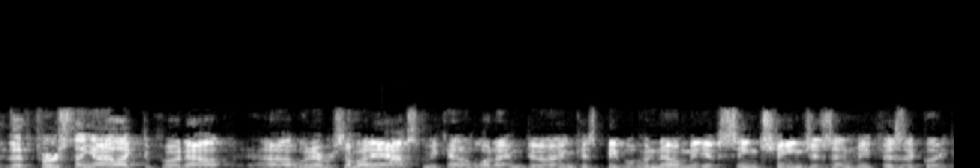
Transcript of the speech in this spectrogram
the first thing I like to put out uh, whenever somebody asks me kind of what I'm doing, because people who know me have seen changes in me physically,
